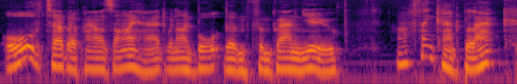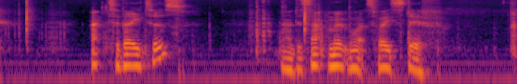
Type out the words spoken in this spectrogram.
All the turbo powers I had when I bought them from brand new I think had black activators. Now does that move? Well, that's very stiff. I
